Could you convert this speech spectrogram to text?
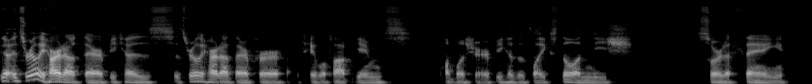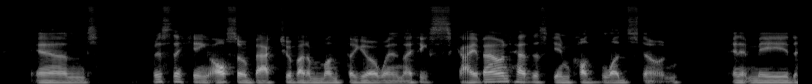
you know, it's really hard out there because it's really hard out there for a tabletop games publisher because it's like still a niche sort of thing. And I'm just thinking also back to about a month ago when I think Skybound had this game called Bloodstone and it made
